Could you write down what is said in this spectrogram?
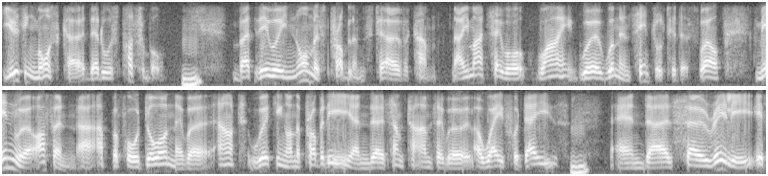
using Morse code, that it was possible. Mm-hmm. But there were enormous problems to overcome. Now, you might say, well, why were women central to this? Well, men were often uh, up before dawn. They were out working on the property, and uh, sometimes they were away for days. And uh, so, really, if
